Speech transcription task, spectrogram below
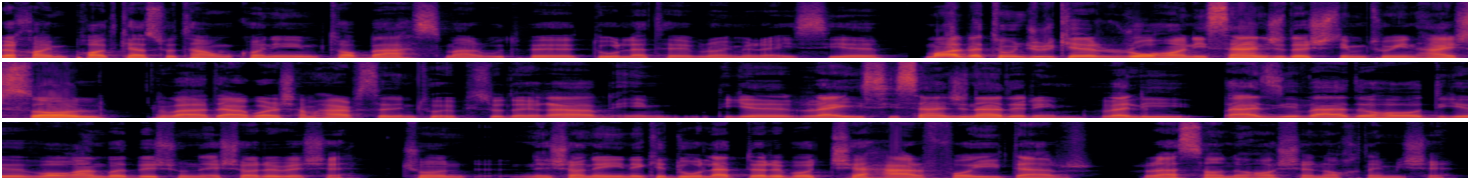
بخوایم پادکست رو تموم کنیم تا بحث مربوط به دولت ابراهیم رئیسیه ما البته اونجوری که روحانی سنج داشتیم تو این هشت سال و دربارش هم حرف زدیم تو اپیزودهای قبل این دیگه رئیسی سنج نداریم. ولی بعضی وعده ها دیگه واقعا باید بهشون اشاره بشه. چون نشانه اینه که دولت داره با چه حرفایی در رسانه ها شناخته میشه.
